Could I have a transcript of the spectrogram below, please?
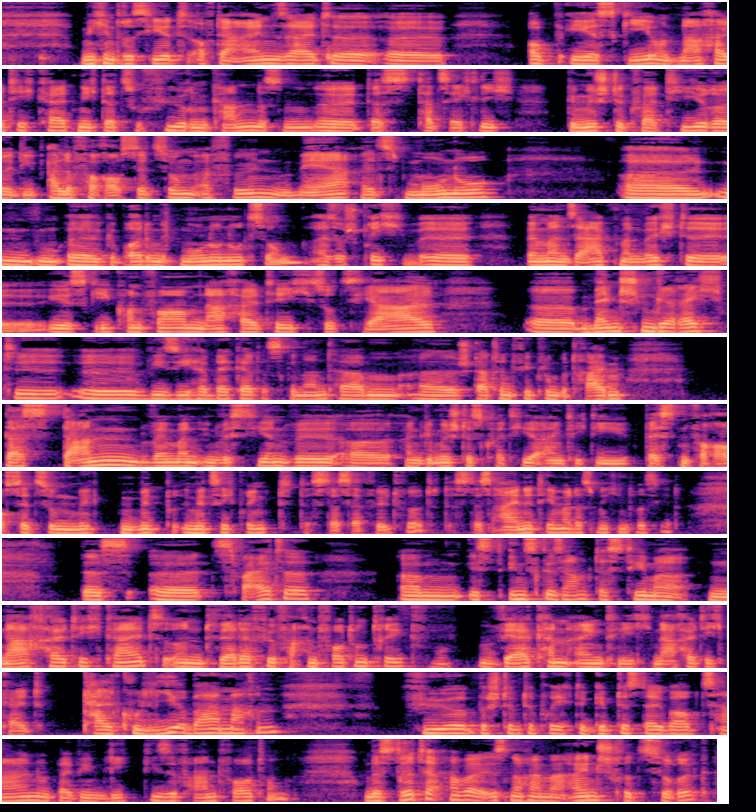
Mich interessiert auf der einen Seite, äh, ob ESG und Nachhaltigkeit nicht dazu führen kann, dass, äh, dass tatsächlich gemischte Quartiere, die alle Voraussetzungen erfüllen, mehr als Mono äh, äh, Gebäude mit Mononutzung. Also sprich, äh, wenn man sagt, man möchte ESG-konform, nachhaltig, sozial, äh, menschengerecht, wie Sie, Herr Becker, das genannt haben, Stadtentwicklung betreiben, dass dann, wenn man investieren will, ein gemischtes Quartier eigentlich die besten Voraussetzungen mit, mit, mit sich bringt, dass das erfüllt wird. Das ist das eine Thema, das mich interessiert. Das zweite ähm, ist insgesamt das Thema Nachhaltigkeit und wer dafür Verantwortung trägt. Wer kann eigentlich Nachhaltigkeit kalkulierbar machen für bestimmte Projekte? Gibt es da überhaupt Zahlen und bei wem liegt diese Verantwortung? Und das dritte aber ist noch einmal ein Schritt zurück.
